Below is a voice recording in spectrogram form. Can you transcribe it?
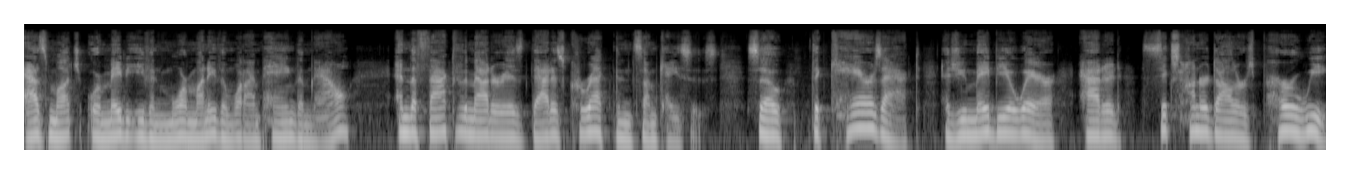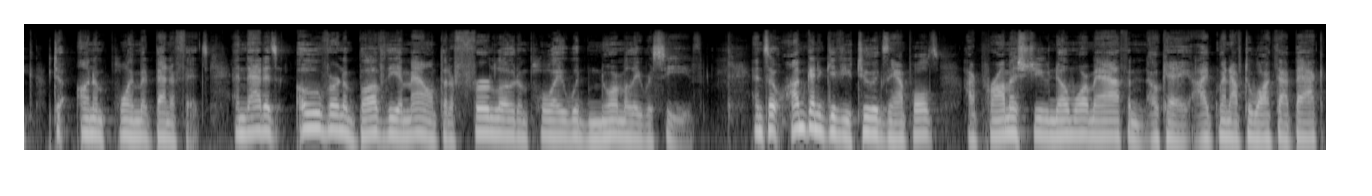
as much or maybe even more money than what I'm paying them now. And the fact of the matter is that is correct in some cases. So the CARES Act, as you may be aware, added $600 per week to unemployment benefits. And that is over and above the amount that a furloughed employee would normally receive. And so I'm going to give you two examples. I promised you no more math. And okay, I'm going to have to walk that back.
